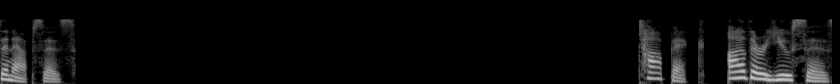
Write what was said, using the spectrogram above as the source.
synapses. Topic: Other uses.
